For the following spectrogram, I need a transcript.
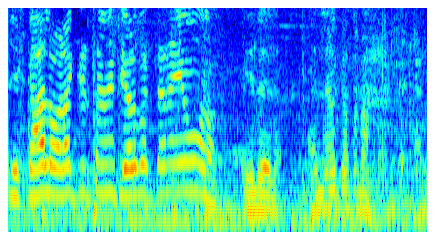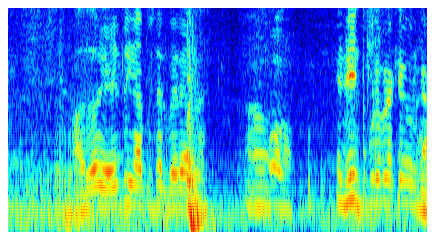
ಈ ಕಾಲು ಒಳಗೆ ಇಡ್ತಾನೆ ಅಂತ ಹೇಳ್ಬೇಕು ತಾನೇ ಇವು ಇಲ್ಲ ಇಲ್ಲ. ಅಲ್ಲಿ ಹೇಳ್ಕೊತಾನ. ಅದು ಹೇಳ್ತೀಗ ಆಫೀಸರ್ ಬೇರೆ ಅವ್ರ. ಇದು ಇಟ್ಬಿಡ್ಬೇಕು ಇವ್ರಿಗೆ.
